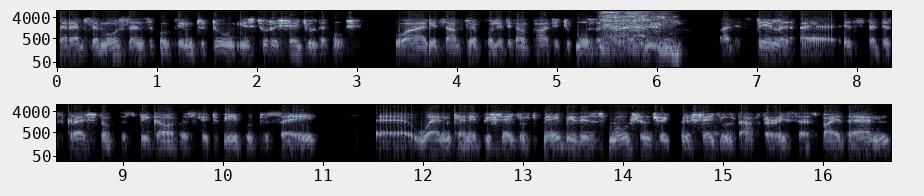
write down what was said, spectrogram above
Perhaps the most sensible thing to do is to reschedule the motion. While it's up to a political party to move it, but it's still uh, it's the discretion of the speaker, obviously, to be able to say uh, when can it be scheduled. Maybe this motion should be scheduled after recess. By then,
